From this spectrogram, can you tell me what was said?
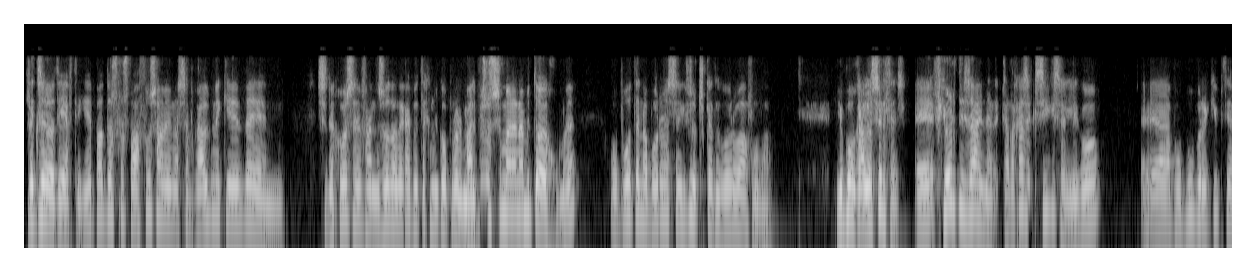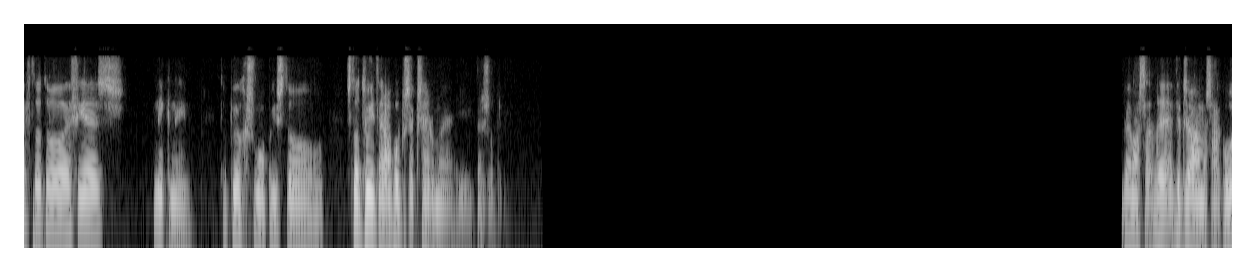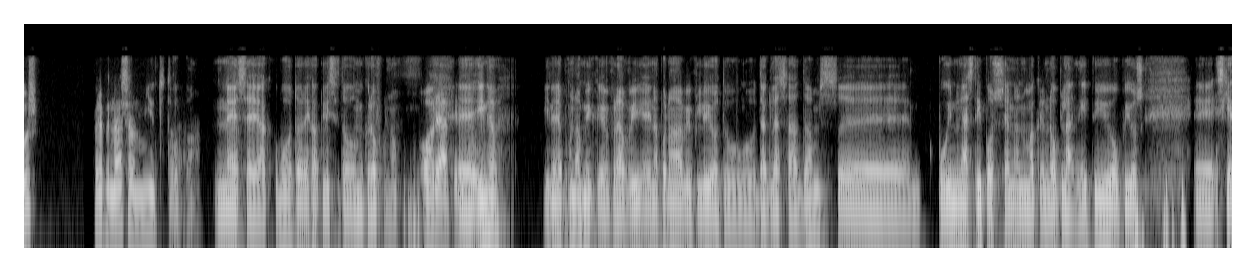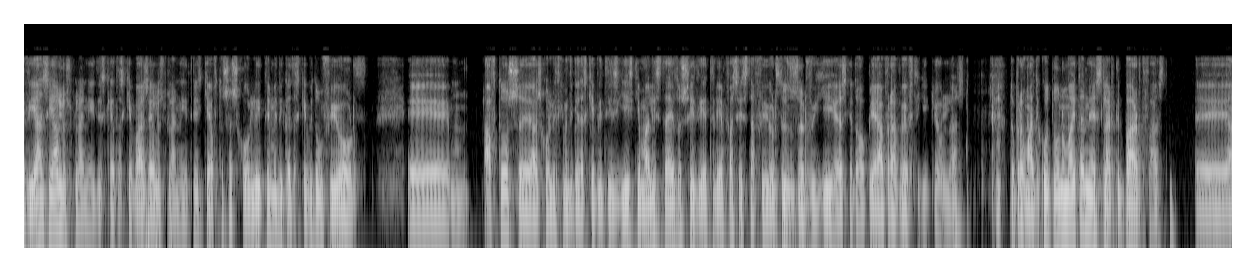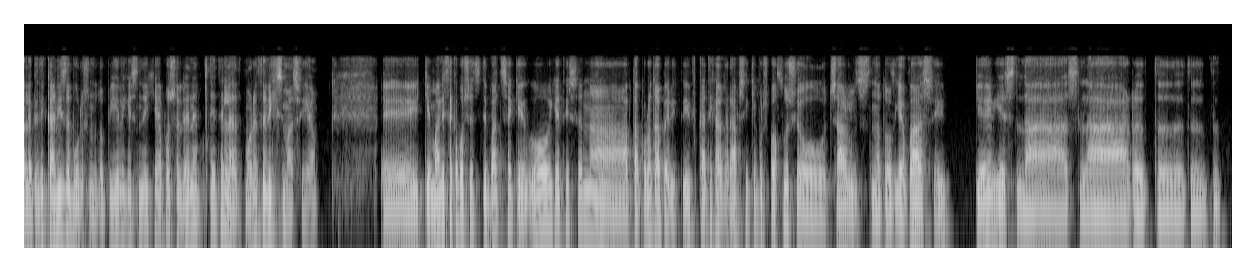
δεν ξέρω τι έφταιγε. Πάντως προσπαθούσαν να σε βγάλουν και δεν. Συνεχώς εμφανιζόταν κάποιο τεχνικό πρόβλημα. Ελπίζω σήμερα να μην το έχουμε, οπότε να μπορώ να συνεχίσω τους κατηγορώ άφοβα. Λοιπόν, καλώς ήρθες. Ε, Fjord Designer, καταρχάς εξήγησε λίγο ε, από πού προκύπτει αυτό το FES nickname, το οποίο χρησιμοποιείς στο, στο Twitter, από όπου σε ξέρουμε οι περισσότεροι. Δεν, μας, δεν, δεν ξέρω αν μας ακούς. Πρέπει να είσαι on mute τώρα. Ναι, σε ακούω. Τώρα είχα κλείσει το μικρόφωνο. Ωραία, ε, είναι, είναι από ένα, βραβεί, ένα από ένα βιβλίο του Douglas Adams ε, που είναι ένας τύπος σε έναν μακρινό πλανήτη ο οποίος ε, σχεδιάζει άλλους πλανήτες και κατασκευάζει άλλους πλανήτες και αυτός ασχολείται με την κατασκευή των Fjord. Ε, αυτός ε, ασχολήθηκε με την κατασκευή της γης και μάλιστα έδωσε ιδιαίτερη έμφαση στα Fjord της Νορβηγίας για τα οποία βραβεύτηκε κιόλας. Το πραγματικό του όνομα ήταν Slartibartfast ε, αλλά επειδή κανείς δεν μπορούσε να το πει έλεγε συνέχεια πώς σε λένε «Ε, μωρέ, δεν έχει σημασία». Ε, και μάλιστα κάπως έτσι την πάτησα και εγώ γιατί σε ένα από τα πρώτα απεριτήφ κάτι είχα γράψει και προσπαθούσε ο Τσάρλς να το διαβάσει και έργε σλα, σλα,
